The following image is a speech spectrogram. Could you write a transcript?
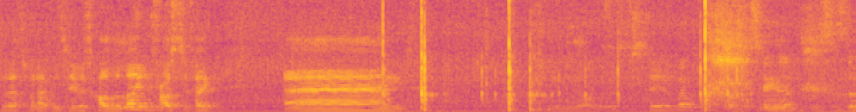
So that's what happens here. It's called the Leidenfrost effect, and. This is the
